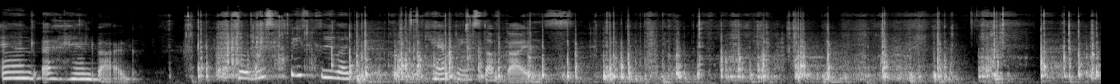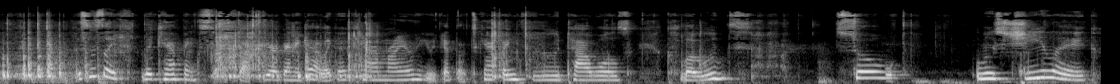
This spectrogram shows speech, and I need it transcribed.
and a handbag. So this is basically like camping stuff, guys. This is like the camping stuff that you're gonna get, like a camera, you would get that's camping, food, towels, clothes. So was she like,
